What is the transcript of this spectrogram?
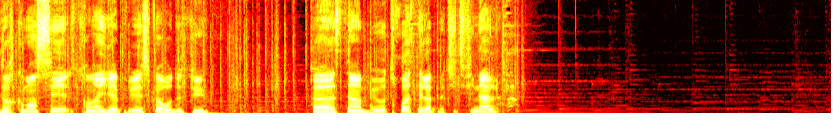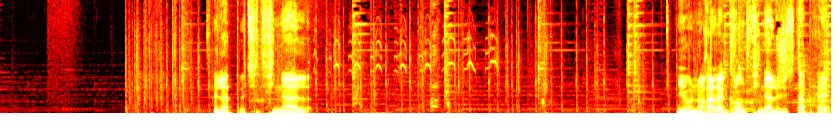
Il doit recommencer. Ce tournoi, il n'y a plus les scores au-dessus. Euh, c'est un BO3, c'est la petite finale. C'est la petite finale. Et on aura la grande finale juste après.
